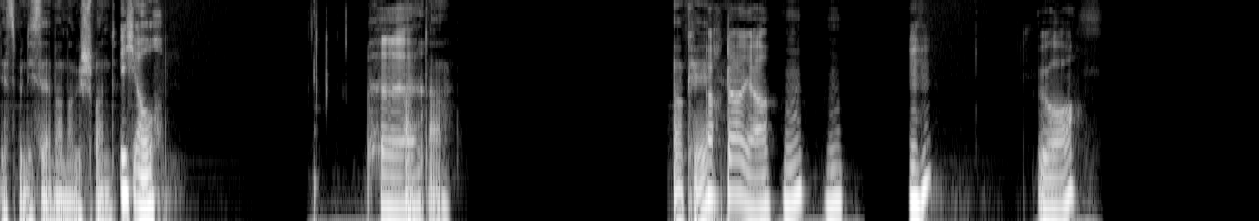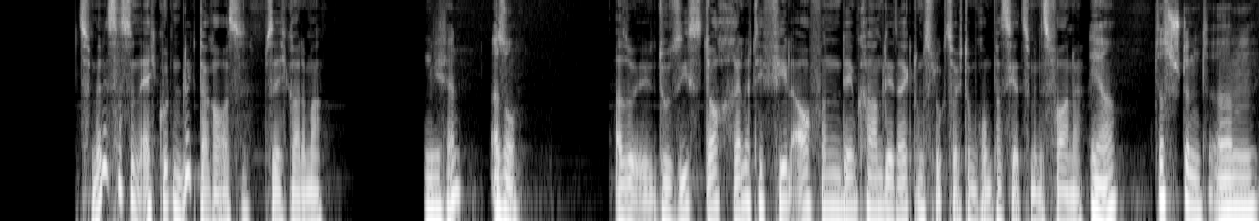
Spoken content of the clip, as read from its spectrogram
Jetzt bin ich selber mal gespannt. Ich auch. Äh. Ah, da. Okay. Ach, da, ja. Hm? Hm. Mhm. Ja. Zumindest hast du einen echt guten Blick daraus, sehe ich gerade mal. Inwiefern? Also. Also du siehst doch relativ viel auch von dem Kram, der direkt ums Flugzeug drumherum passiert, zumindest vorne. Ja, das stimmt. Ähm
